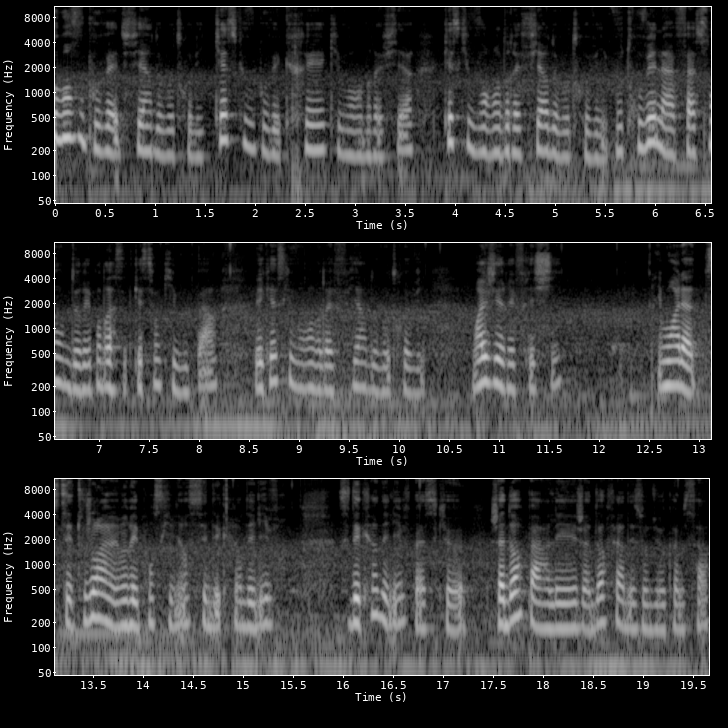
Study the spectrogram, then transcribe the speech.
Comment vous pouvez être fier de votre vie? Qu'est-ce que vous pouvez créer qui vous rendrait fier? Qu'est-ce qui vous rendrait fier de votre vie? Vous trouvez la façon de répondre à cette question qui vous parle, mais qu'est-ce qui vous rendrait fier de votre vie? Moi, j'ai réfléchi. Et moi, c'est toujours la même réponse qui vient, c'est d'écrire des livres. C'est d'écrire des livres parce que j'adore parler, j'adore faire des audios comme ça,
